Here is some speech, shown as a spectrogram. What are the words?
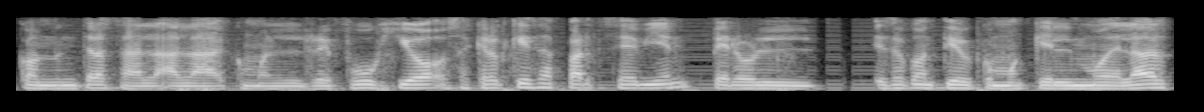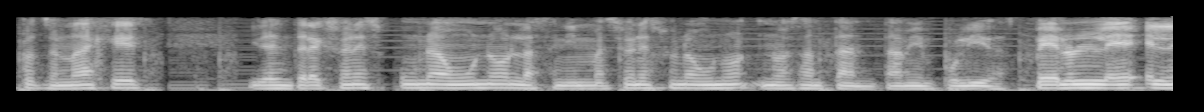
cuando entras a la, a la- como el refugio, o sea, creo que esa parte se ve bien, pero el- eso contigo como que el modelado de los personajes y las interacciones uno a uno, las animaciones uno a uno no están tan, tan bien pulidas, pero el, el,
